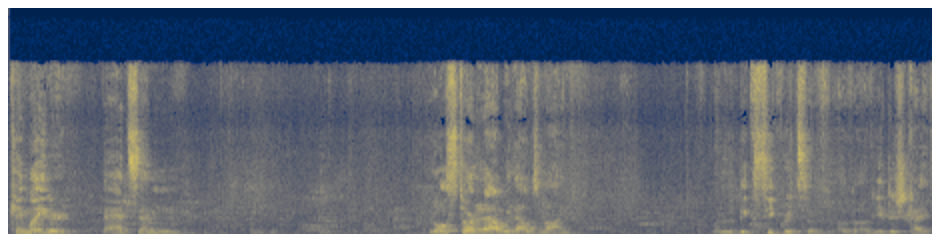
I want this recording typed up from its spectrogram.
came later. That's Batsim. It all started out without Zman. One of the big secrets of, of, of Yiddishkeit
